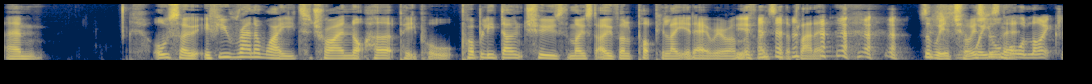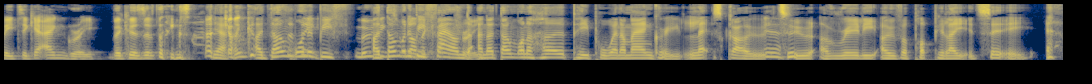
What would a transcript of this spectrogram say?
Um, also, if you ran away to try and not hurt people, probably don't choose the most overpopulated area on the face of the planet. It's a weird choice, well, you're wasn't it? more likely to get angry because of things. Like Yeah, going, I don't want to be. I don't want to be found, country- and I don't want to hurt people when I'm angry. Let's go Yeah. to a really overpopulated city.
